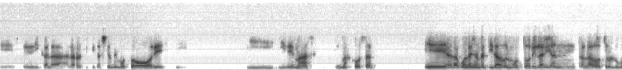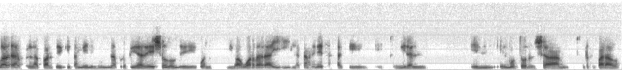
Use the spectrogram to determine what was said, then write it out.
que se dedica a la, rectificación de motores y, y, demás, demás cosas. Eh, a la cual habían retirado el motor y la habían trasladado a otro lugar, a la parte que también es una propiedad de ellos, donde, bueno, iba a guardar ahí la camioneta hasta que estuviera el, el, motor ya reparado.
